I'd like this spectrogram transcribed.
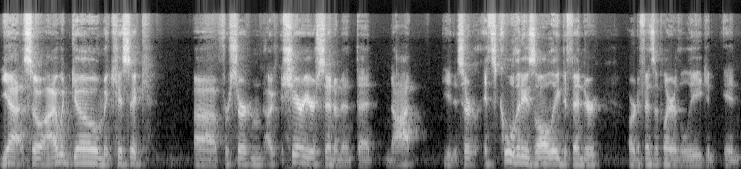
Yeah, so I would go McKissic uh, for certain. Uh, share your sentiment that not, you know, certain, it's cool that he's all league defender or defensive player of the league in in,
